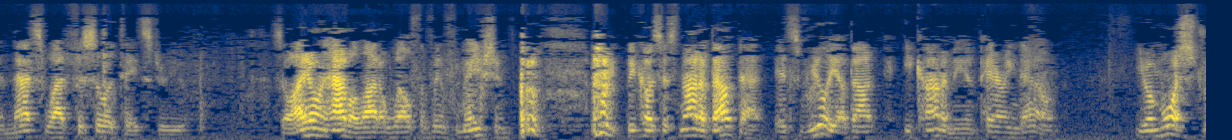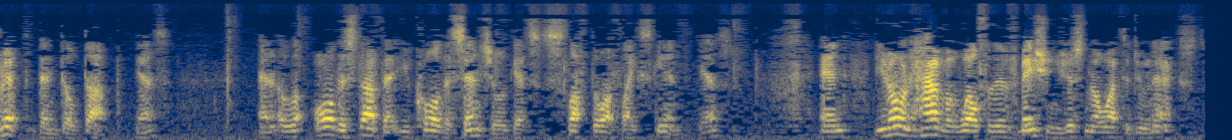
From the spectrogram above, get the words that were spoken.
and that's what facilitates through you. So I don't have a lot of wealth of information because it's not about that. It's really about economy and paring down. You're more stripped than built up. Yes and all the stuff that you called essential gets sloughed off like skin, yes? And you don't have a wealth of information, you just know what to do next.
